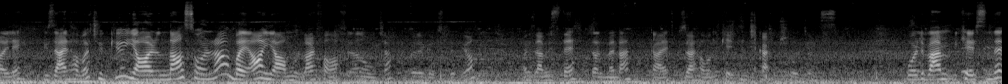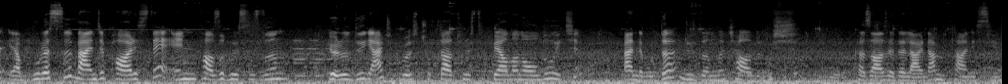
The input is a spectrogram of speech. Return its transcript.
öyle güzel hava çünkü yarından sonra bayağı yağmurlar falan filan olacak. Öyle gösteriyor. O yüzden biz de dönmeden gayet güzel havanın keyfini çıkartmış olacağız. Bu arada ben bir keresinde, ya burası bence Paris'te en fazla hırsızlığın görüldüğü yer. Çünkü burası çok daha turistik bir alan olduğu için ben de burada cüzdanını çaldırmış kazazedelerden bir tanesiyim.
